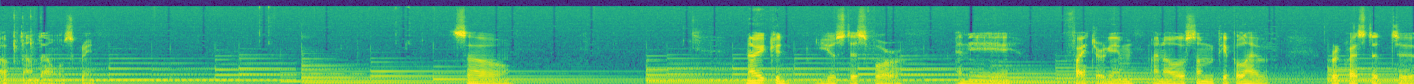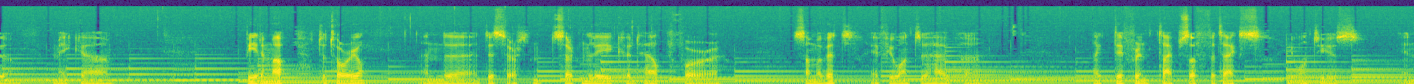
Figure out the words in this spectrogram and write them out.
up, down, down was green. So now you could use this for any fighter game. I know some people have requested to make a beat 'em up tutorial and uh, this certain certainly could help for some of it if you want to have uh, like different types of attacks you want to use in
